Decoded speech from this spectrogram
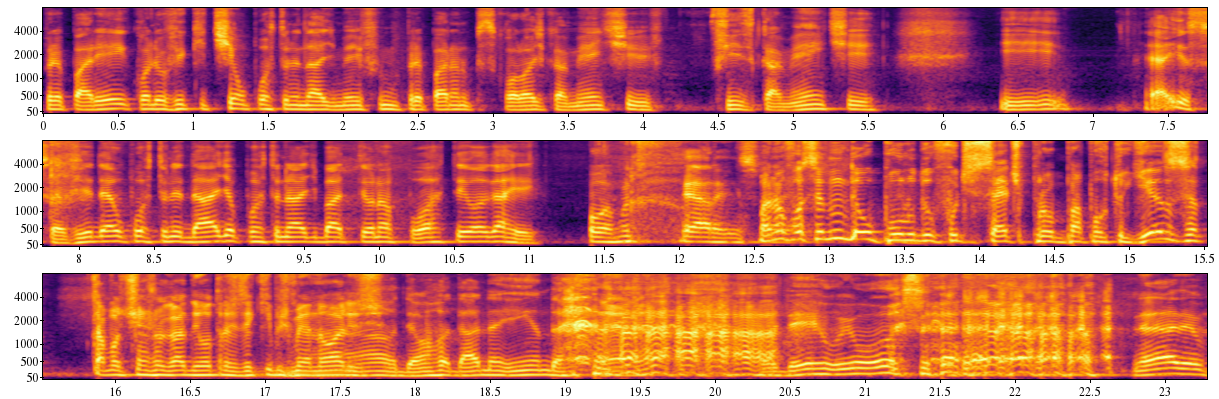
preparei. Quando eu vi que tinha oportunidade mesmo, fui me preparando psicologicamente, fisicamente. E é isso. A vida é oportunidade, a oportunidade bateu na porta e eu agarrei. Pô, muito fera isso. Mas não, você não deu o pulo do futsal pro, pra portuguesa? Você tava, tinha jogado em outras equipes menores? Não, deu uma rodada ainda. eu dei ruim um osso. né? eu,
